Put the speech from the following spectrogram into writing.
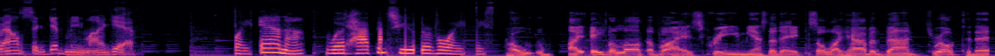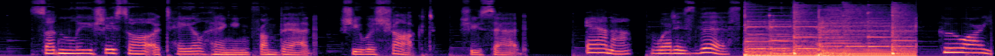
Elsa, give me my gift. Boy, Anna, what happened to your voice? Oh, I ate a lot of ice cream yesterday, so I have a bad throat today. Suddenly she saw a tail hanging from bed. She was shocked, she said. Anna, what is this? Who are you?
